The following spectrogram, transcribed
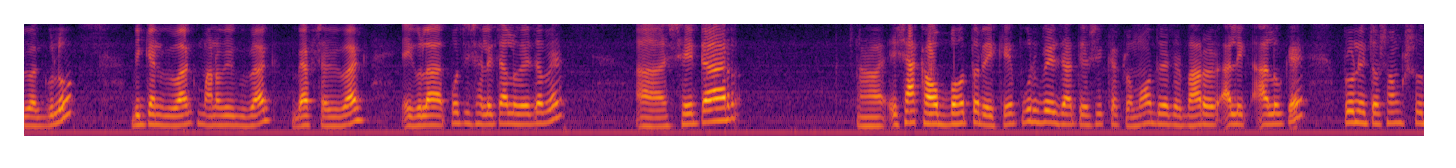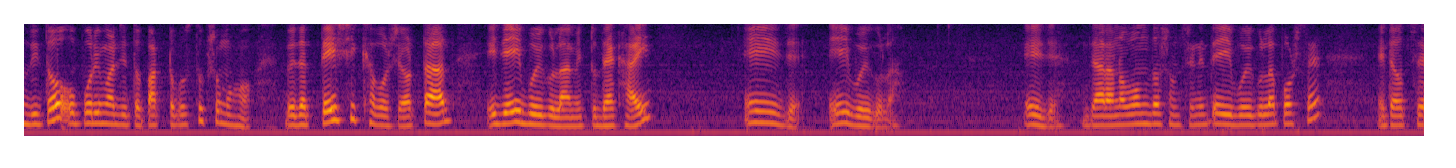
বিভাগগুলো। বিজ্ঞান বিভাগ, মানবিক বিভাগ, ব্যবসা বিভাগ, এগুলা পঁচিশ সালে চালু হয়ে যাবে। সেটার এই শাখা অব্যাহত রেখে পূর্বে জাতীয় শিক্ষাক্রম দুই হাজার বারোর আলোকে প্রণীত সংশোধিত ও পরিমার্জিত পাঠ্যপুস্তক সমূহ দুই হাজার তেইশ শিক্ষাবর্ষে, অর্থাৎ এই যে এই বইগুলো আমি একটু দেখাই, এই যে এই বইগুলা, এই যে যারা নবম, দশম শ্রেণীতে এই বইগুলা পড়ছে, এটা হচ্ছে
